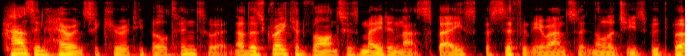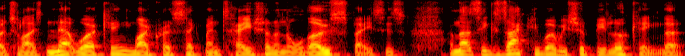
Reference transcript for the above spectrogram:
has inherent security built into it. Now, there's great advances made in that space, specifically around technologies with virtualized networking, microsegmentation, and all those spaces. And that's exactly where we should be looking. That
